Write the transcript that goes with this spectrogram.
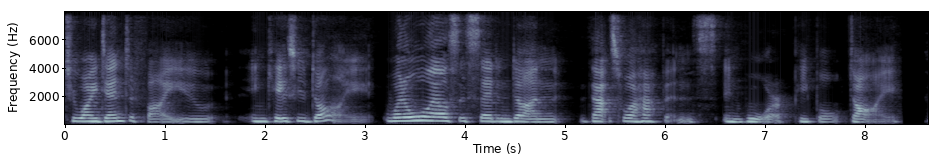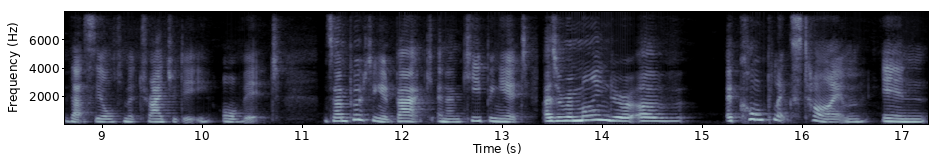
to identify you in case you die. When all else is said and done, that's what happens in war. People die. That's the ultimate tragedy of it. So I'm putting it back and I'm keeping it as a reminder of a complex time in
